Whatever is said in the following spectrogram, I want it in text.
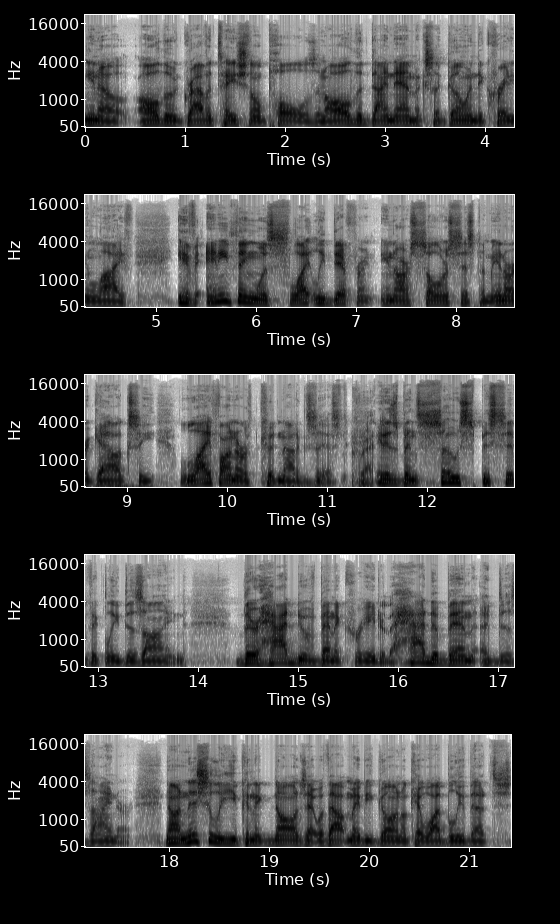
You know, all the gravitational pulls and all the dynamics that go into creating life. If anything was slightly different in our solar system, in our galaxy, life on Earth could not exist. Correct. It has been so specifically designed. There had to have been a creator. There had to have been a designer. Now, initially, you can acknowledge that without maybe going, okay, well, I believe that's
